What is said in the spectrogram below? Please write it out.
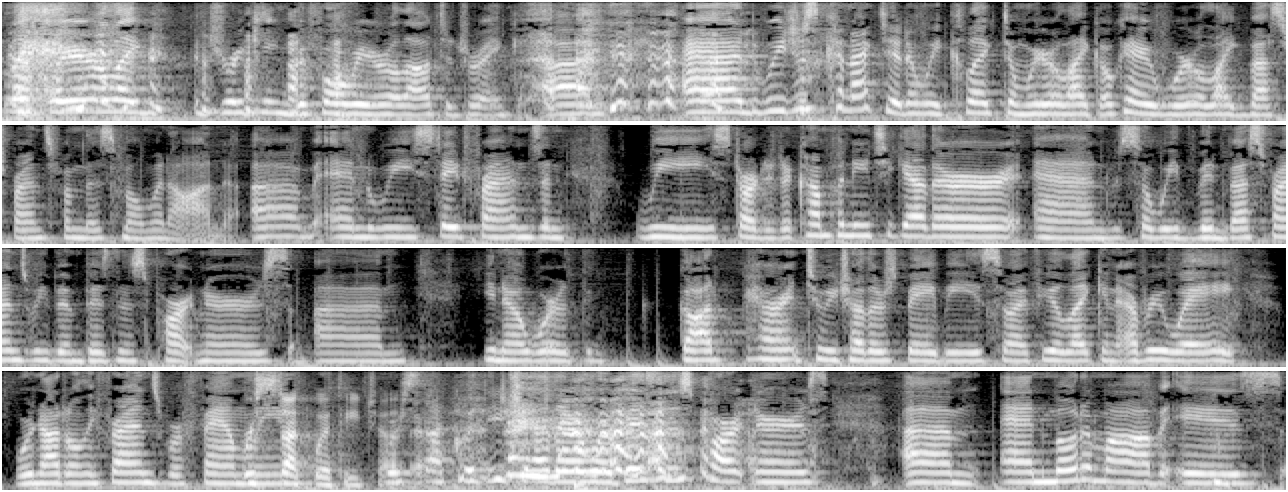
like we were like drinking before we were allowed to drink, um, and we just connected and we clicked, and we were like, okay, we're like best friends from this moment on. Um, and we stayed friends, and we started a company together, and so we've been best friends. We've been business partners. Um, you know, we're the godparent to each other's babies. So I feel like in every way, we're not only friends, we're family. We're stuck with each other. We're stuck with each other. We're business partners. Um, and Moda Mob is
